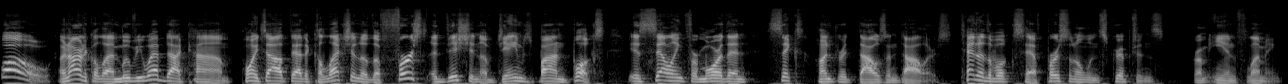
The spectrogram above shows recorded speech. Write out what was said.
Whoa! An article on MovieWeb.com points out that a collection of the first edition of James Bond books is selling for more than $600,000. Ten of the books have personal inscriptions from Ian Fleming.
